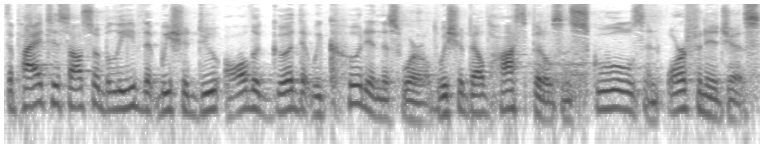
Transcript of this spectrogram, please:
The pietists also believed that we should do all the good that we could in this world. We should build hospitals and schools and orphanages.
